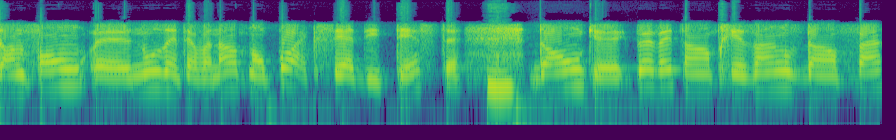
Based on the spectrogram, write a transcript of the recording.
dans le fond, euh, nos intervenantes n'ont pas accès à des tests. Mm. Donc, euh, ils peuvent être en présence d'enfants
